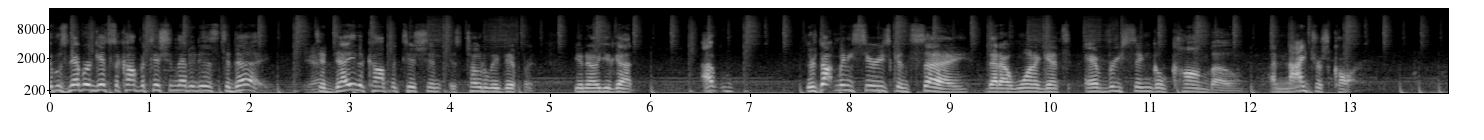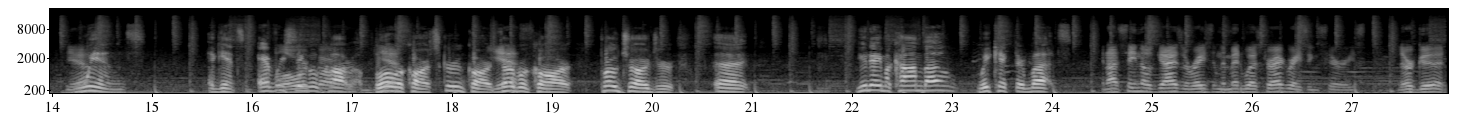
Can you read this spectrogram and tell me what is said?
it was never against the competition that it is today. Yeah. Today, the competition is totally different. You know, you got. I, there's not many series can say that I won against every single combo. A nitrous car Yeah. wins against every Blower single car, car, blower car, screw car, Yes. turbo car, pro charger. Uh, you name a combo, we kick their butts. And I've seen those guys that are racing the Midwest Drag Racing Series. They're good.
